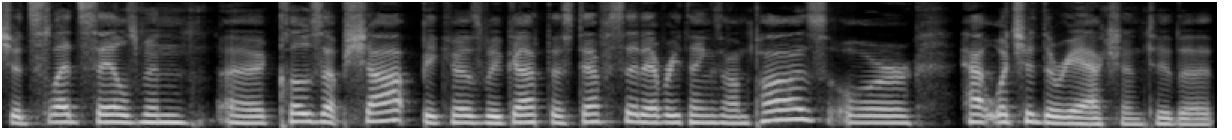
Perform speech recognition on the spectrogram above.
should sled salesmen uh, close up shop because we've got this deficit everything's on pause or how what should the reaction to the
